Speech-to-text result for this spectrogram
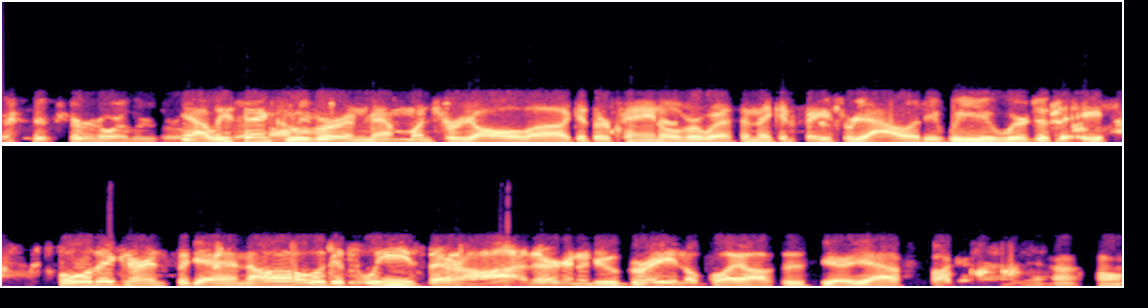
if you're an Oilers or Yeah, at least Vancouver and Montreal uh, get their pain over with, and they can face reality. We we're just uh, full of ignorance again. Oh, look at the Leafs; they're hot. They're gonna do great in the playoffs this year. Yeah, fuck it. man, You? Oh,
